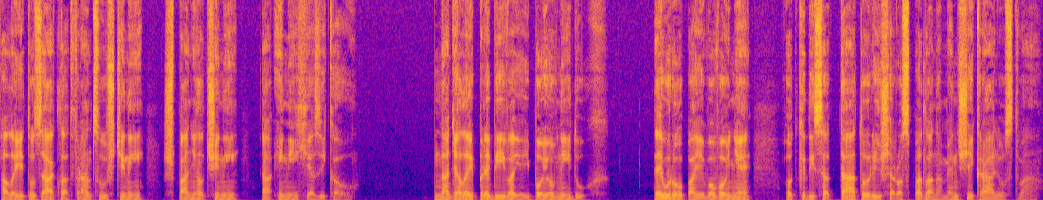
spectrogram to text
ale je to základ francúzštiny, španielčiny a iných jazykov. Naďalej prebýva jej bojovný duch. Európa je vo vojne, odkedy sa táto ríša rozpadla na menšie kráľovstvá.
